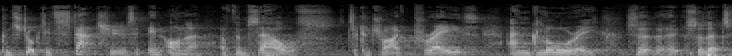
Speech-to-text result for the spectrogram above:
constructed statues in honour of themselves to contrive praise and glory so that, so that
